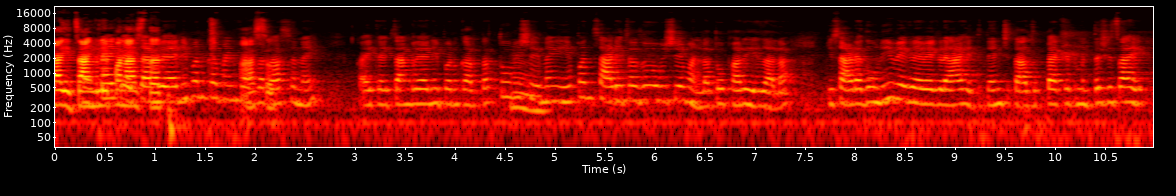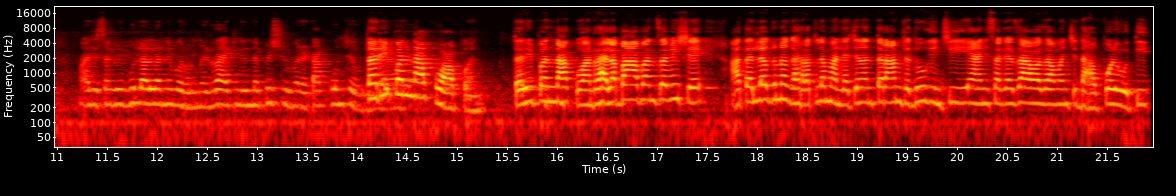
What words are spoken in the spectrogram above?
काही चांगले पण असतात चांगले आणि पण कमेंट करतात असं. असं नाही. काही काही चांगल्यानी पण करतात तो विषय नाहीये. पण साडीचा जो विषय म्हणला तो फार हे झाला की साड्या दोन्ही वेगळ्या वेगळ्या आहेत. त्यांची तर अजून पॅकेटमध्ये तशीच आहे. माझी सगळी गुलालाने भरून मी ड्रायक्लीनला पिशवीमध्ये टाकून ठेवली. तरी पण दाखवू आपण. तरी पण दाखवू. राहिला बाबांचा विषय. आता लग्न घरातलं म्हणल्याच्या नंतर आमच्या दोघींची आणि सगळ्या जावाजावांची धावपळ होती.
